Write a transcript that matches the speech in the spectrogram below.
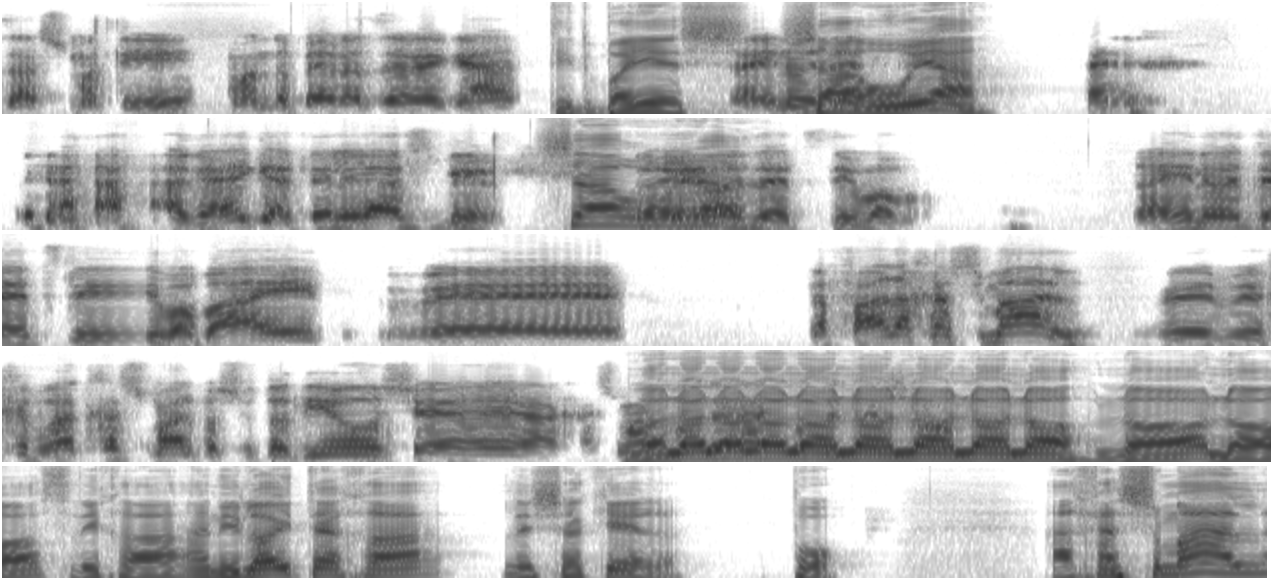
זה, אשמתי, בוא נדבר על זה רגע. תתבייש. שערורייה. רגע, תן לי להסביר. שערורייה. ראינו את זה אצלי בבית, ונפל החשמל, וחברת חשמל פשוט הודיעו שהחשמל... לא, לא, לא, לא, לא, לא, שוב. לא, לא, לא, לא, סליחה, אני לא אתן לך לשקר. החשמל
